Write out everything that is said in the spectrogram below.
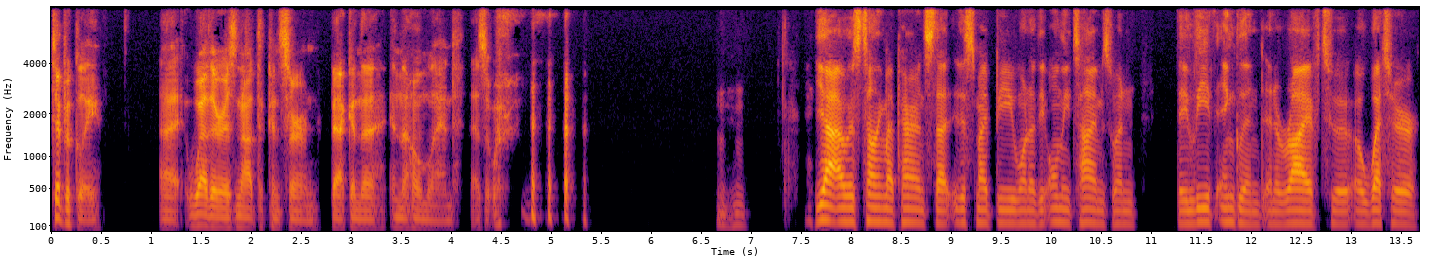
typically uh, weather is not the concern back in the in the homeland, as it were. mm-hmm. Yeah, I was telling my parents that this might be one of the only times when they leave England and arrive to a, a wetter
